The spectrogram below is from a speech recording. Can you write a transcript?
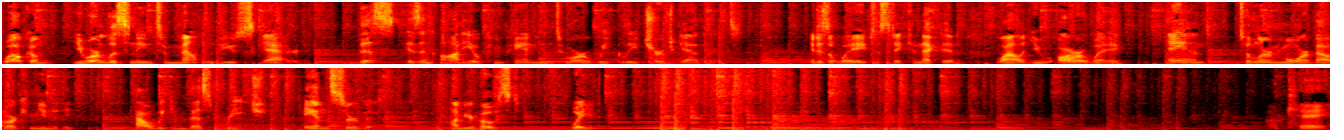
Welcome. You are listening to Mountain View Scattered. This is an audio companion to our weekly church gatherings. It is a way to stay connected while you are away and to learn more about our community, how we can best reach and serve it. I'm your host, Wade. Okay,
